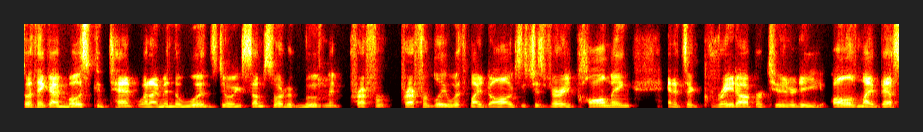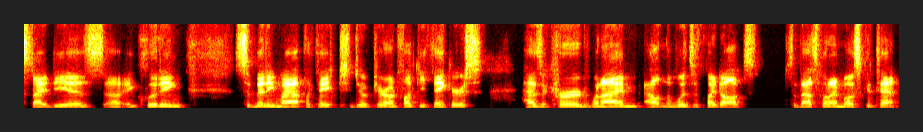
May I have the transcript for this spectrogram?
So I think I'm most content when I'm in the woods doing some sort of movement, prefer- preferably with my dogs. It's just very calming and it's a great opportunity. All of my best ideas, uh, including submitting my application to appear on Funky Thinkers, has occurred when I'm out in the woods with my dogs. So that's when I'm most content.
